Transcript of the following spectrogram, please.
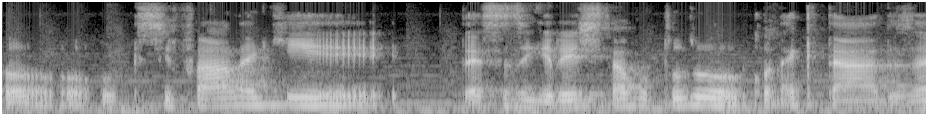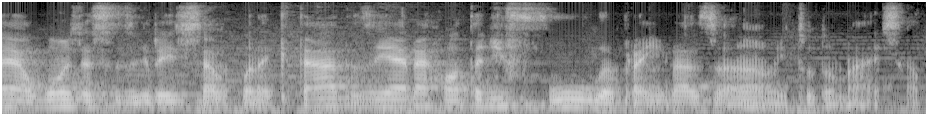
O, o, o que se fala é que essas igrejas estavam tudo conectadas, né? Algumas dessas igrejas estavam conectadas e era rota de fuga para invasão e tudo mais, sabe?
